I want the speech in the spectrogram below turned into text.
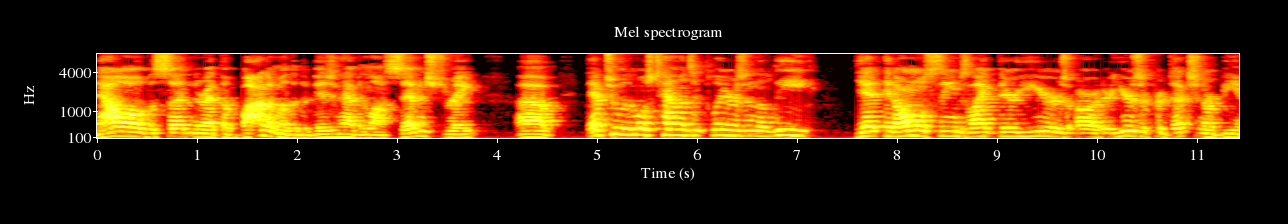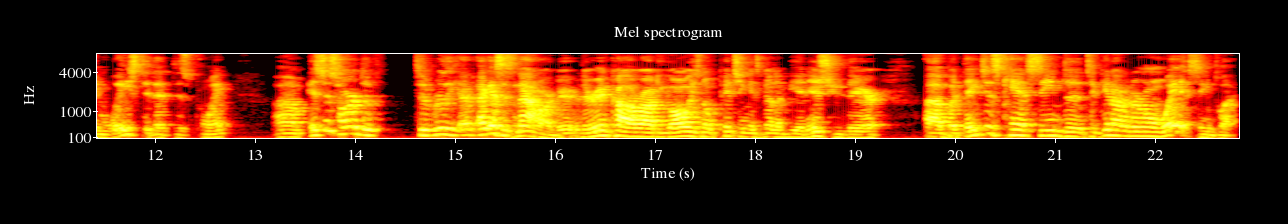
Now all of a sudden they're at the bottom of the division, having lost seven straight. Uh, they have two of the most talented players in the league, yet it almost seems like their years are their years of production are being wasted at this point. Um, it's just hard to to really. I guess it's not hard. They're, they're in Colorado. You always know pitching is going to be an issue there, uh, but they just can't seem to to get out of their own way. It seems like.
